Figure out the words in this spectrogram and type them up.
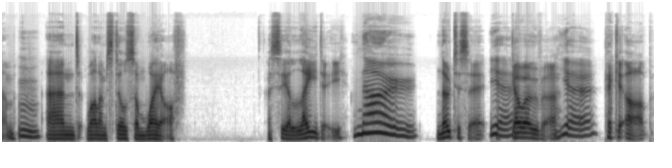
am, Mm. and while I'm still some way off, I see a lady No. Notice it, Yeah. go over, Yeah. pick it up,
